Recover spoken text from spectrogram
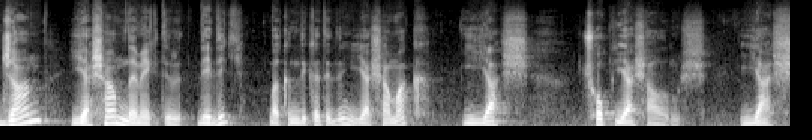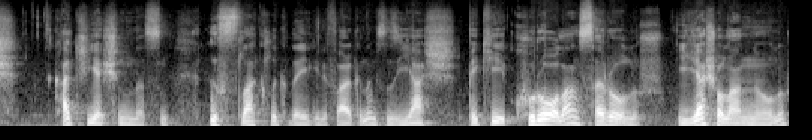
Can yaşam demektir dedik. Bakın dikkat edin yaşamak, yaş, çok yaş almış. Yaş. Kaç yaşındasın? Islaklıkla ilgili farkında mısınız? Yaş. Peki kuru olan sarı olur. Yaş olan ne olur?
